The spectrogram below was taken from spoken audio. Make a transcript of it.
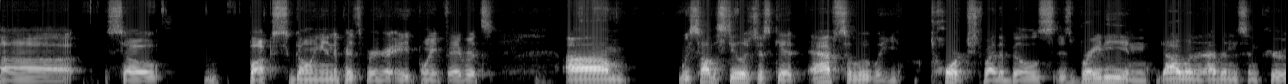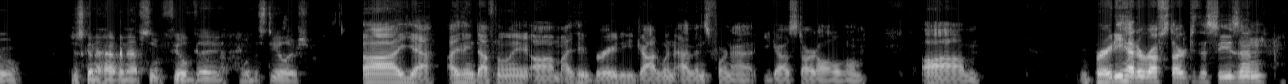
Uh, so Bucks going into Pittsburgh are eight point favorites. Um, we saw the Steelers just get absolutely torched by the Bills. Is Brady and Godwin and Evans and crew just going to have an absolute field day with the Steelers? Uh yeah, I think definitely. Um, I think Brady, Godwin, Evans, Fournette, you gotta start all of them. Um Brady had a rough start to the season. I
